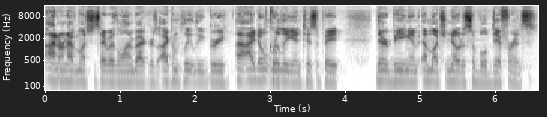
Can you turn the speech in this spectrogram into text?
I don't have much to say about the linebackers. I completely agree. I don't cool. really anticipate there being a, a much noticeable difference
